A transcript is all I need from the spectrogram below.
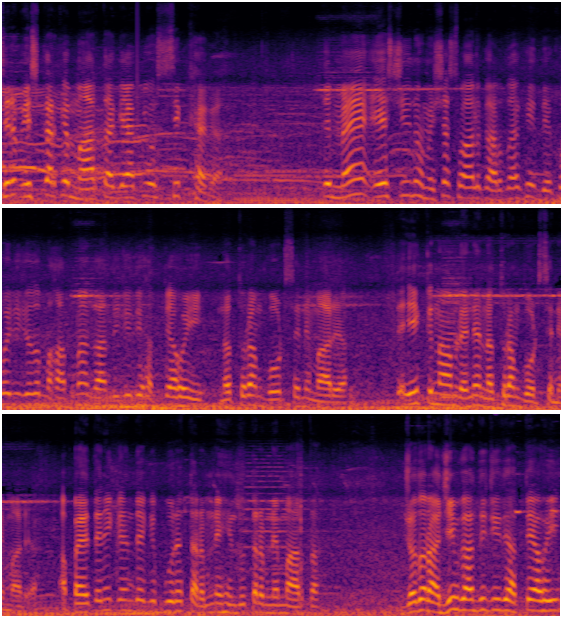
ਸਿਰਫ ਇਸ ਕਰਕੇ ਮਾਰਤਾ ਗਿਆ ਕਿ ਉਹ ਸਿੱਖ ਹੈਗਾ। ਤੇ ਮੈਂ ਇਸ ਚੀਜ਼ ਨੂੰ ਹਮੇਸ਼ਾ ਸਵਾਲ ਕਰਦਾ ਕਿ ਦੇਖੋ ਜੀ, ਜਦੋਂ ਮਹਾਤਮਾ ਗਾਂਧੀ ਜੀ ਦੀ ਹੱਤਿਆ ਹੋਈ, ਨਥੂਰਾਮ ਗੋਡਸੇ ਨੇ ਮਾਰਿਆ, ਤੇ ਇੱਕ ਨਾਮ ਲੈਨੇ ਨਥੂਰਾਮ ਗੋਡਸੇ ਨੇ ਮਾਰਿਆ। ਆਪਾਂ ਇਹ ਤੇ ਨਹੀਂ ਕਹਿੰਦੇ ਕਿ ਪੂਰੇ ਧਰਮ ਨੇ, ਹਿੰਦੂ ਧਰਮ ਨੇ ਮਾਰਤਾ। ਜਦੋਂ ਰਾਜੀਵ ਗਾਂਧੀ ਜੀ ਦੀ ਹੱਤਿਆ ਹੋਈ,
